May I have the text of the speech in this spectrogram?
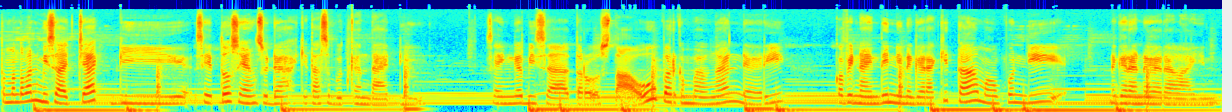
teman-teman bisa cek di situs yang sudah kita sebutkan tadi. Sehingga bisa terus tahu perkembangan dari COVID-19 di negara kita maupun di negara-negara lain.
